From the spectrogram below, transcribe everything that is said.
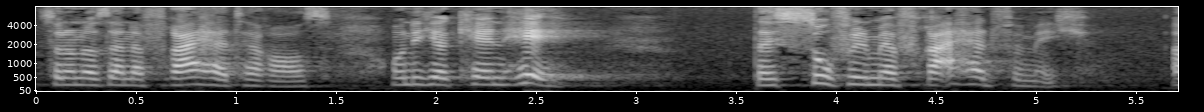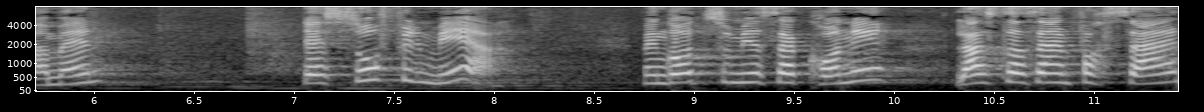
sondern aus einer Freiheit heraus. Und ich erkenne, hey, da ist so viel mehr Freiheit für mich. Amen. Da ist so viel mehr. Wenn Gott zu mir sagt, Conny, lass das einfach sein,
